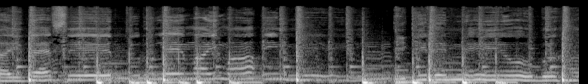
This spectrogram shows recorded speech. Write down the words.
අතයි දැසේ තුරුලේ මයි මා ඉන්නේ. ඉගිරෙන්නේ ඔබ හා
